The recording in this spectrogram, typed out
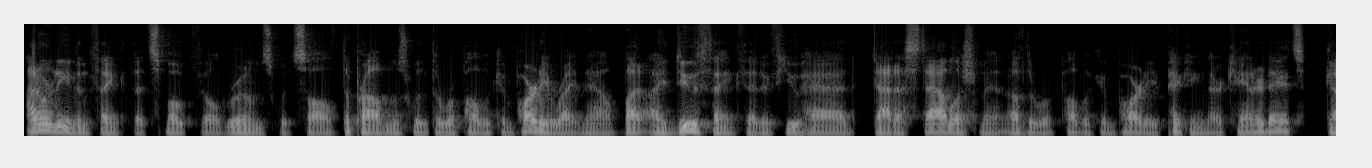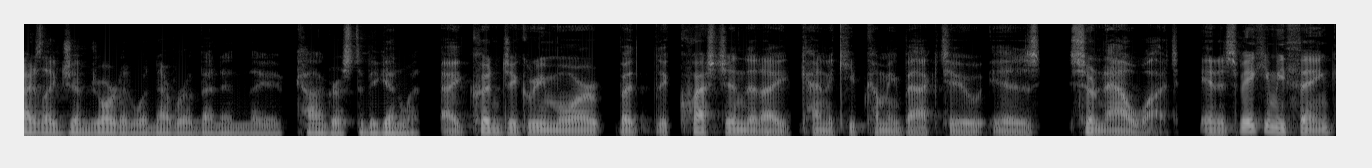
I don't even think that smoke filled rooms would solve the problems with the Republican Party right now. But I do think that if you had that establishment of the Republican Party picking their candidates, guys like Jim Jordan would never have been in the Congress to begin with. I couldn't agree more. But the question that I kind of keep coming back to is so now what? And it's making me think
